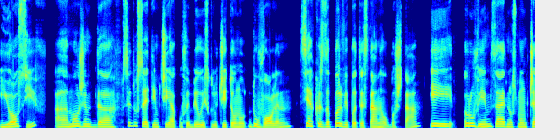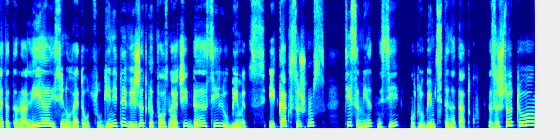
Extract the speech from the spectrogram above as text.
Йосиф, а можем да се досетим, че Яков е бил изключително доволен, сякаш за първи път е станал баща и Ровим, заедно с момчетата на Лия и синовете от слугините, виждат какво значи да си любимец и как всъщност ти самият не си от любимците на татко. Защото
